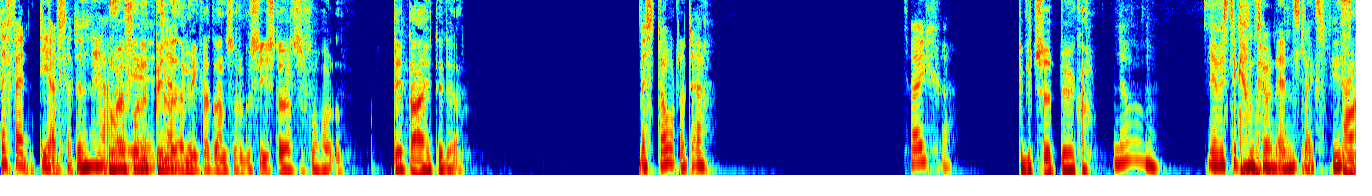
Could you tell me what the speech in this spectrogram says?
Der fandt de altså den her Nu har jeg fundet øh, et billede af Megalodon, så du kan se størrelsesforholdet. Det er dig, det der. Hvad står der der? Tøjker. Det betyder dykker. Nå. No. Jeg vidste ikke, om det var en anden slags fisk. Nej.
